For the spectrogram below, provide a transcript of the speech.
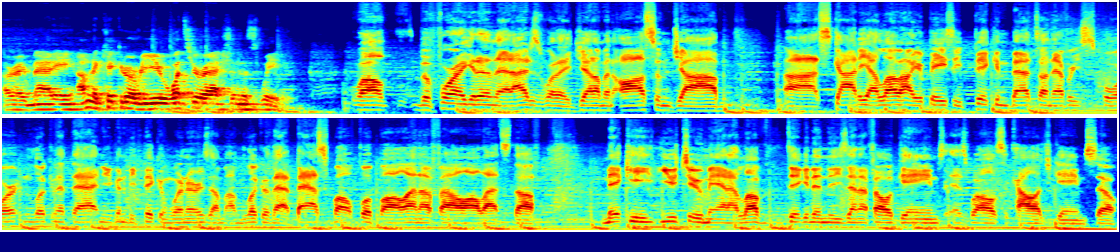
All right, Maddie, I'm going to kick it over to you. What's your action this week? Well, before I get into that, I just want to, gentlemen, awesome job. Uh, Scotty, I love how you're basically picking bets on every sport and looking at that, and you're going to be picking winners. I'm, I'm looking at that basketball, football, NFL, all that stuff. Mickey, you too, man. I love digging into these NFL games as well as the college games. So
